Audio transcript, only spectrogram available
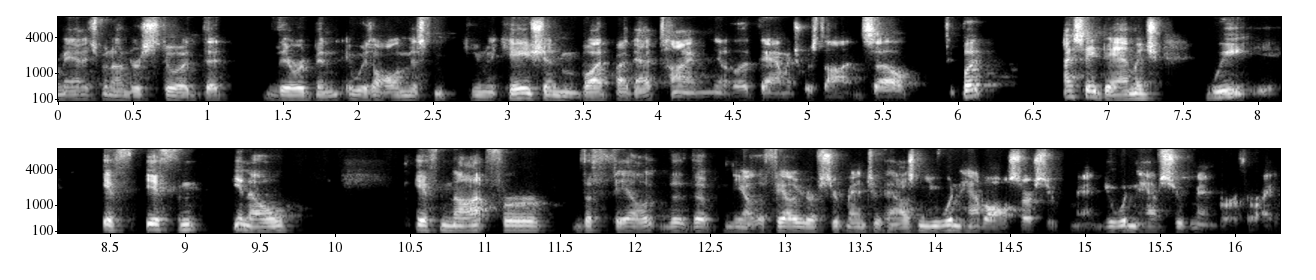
management understood that there had been it was all a miscommunication, but by that time, you know, the damage was done. So, but I say damage. We if if you know if not for the fail the, the you know the failure of Superman 2000, you wouldn't have All Star Superman. You wouldn't have Superman Birthright.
